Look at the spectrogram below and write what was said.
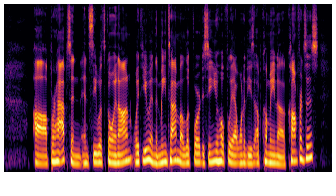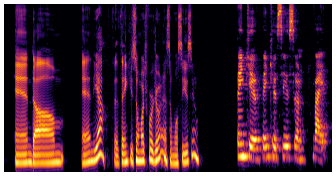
uh, perhaps, and and see what's going on with you. In the meantime, I look forward to seeing you hopefully at one of these upcoming uh, conferences. And um and yeah, th- thank you so much for joining us, and we'll see you soon. Thank you. Thank you. See you soon. Bye.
